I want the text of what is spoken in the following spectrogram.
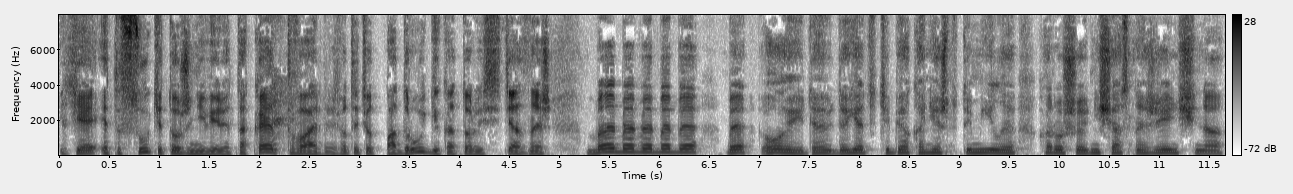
Я это суки тоже не верю. Такая тварь, блядь. Вот эти вот подруги, которые сидят, знаешь, б б б б б б ой, да, да я тебя, конечно, ты милая, хорошая, несчастная женщина.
